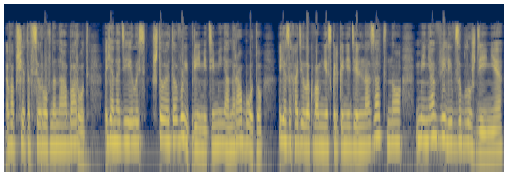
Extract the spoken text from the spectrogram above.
Вообще-то все ровно наоборот. Я надеялась, что это вы примете меня на работу. Я заходила к вам несколько недель назад, но меня ввели в заблуждение.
